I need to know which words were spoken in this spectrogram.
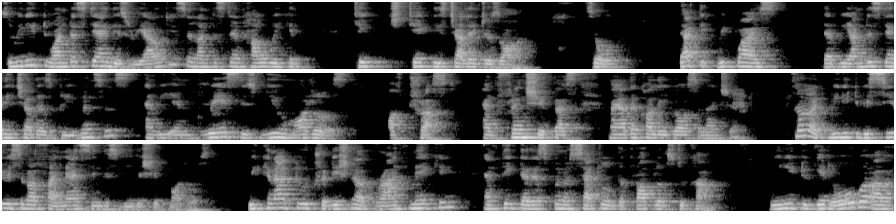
So we need to understand these realities and understand how we can take take these challenges on. So that requires that we understand each other's grievances and we embrace these new models of trust and friendship, as my other colleague also mentioned. Third, we need to be serious about financing these leadership models. We cannot do traditional grant making and think that it's going to settle the problems to come. We need to get over our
